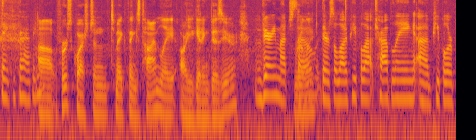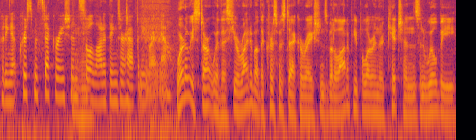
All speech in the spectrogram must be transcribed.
Thank you for having me. Uh, first question, to make things timely, are you getting busier? Very much so. Really? There's a lot of people out traveling. Uh, people are putting up Christmas decorations, mm -hmm. so a lot of things are happening right now. Where do we start with this? You're right about the Christmas decorations, but a lot of people are in their kitchens and will be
